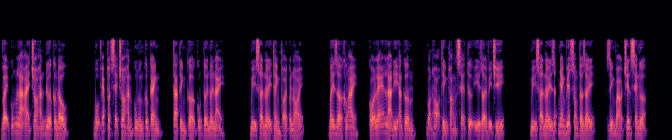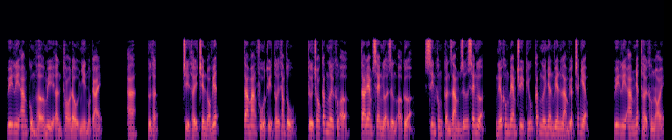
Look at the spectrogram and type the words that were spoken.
Vậy cũng là ai cho hắn đưa cơm đâu? Bộ phép thuật sẽ cho hắn cung ứng cơm canh, ta tình cờ cũng tới nơi này. Mỹ sơn nầy thành thói quen nói bây giờ không ai, có lẽ là đi ăn cơm, bọn họ thỉnh thoảng sẽ tự ý rời vị trí. Mỹ sơn nầy rất nhanh viết xong tờ giấy, dính vào trên xe ngựa. W i l l i am cùng hờ mỹ ân thò đầu nhìn một cái. A, cứ thật. Chỉ thấy trên đó viết, ta mang phù thủy tới thăm tù, từ cho các ngươi không ở, ta đem xe ngựa dừng ở cửa, xin không cần giam giữ xe ngựa, nếu không đem truy cứu các ngươi nhân viên làm việc trách nhiệm. W i l l i am nhất thời không nói.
